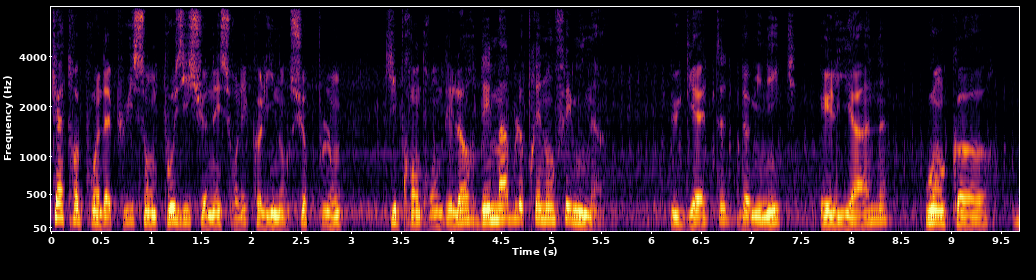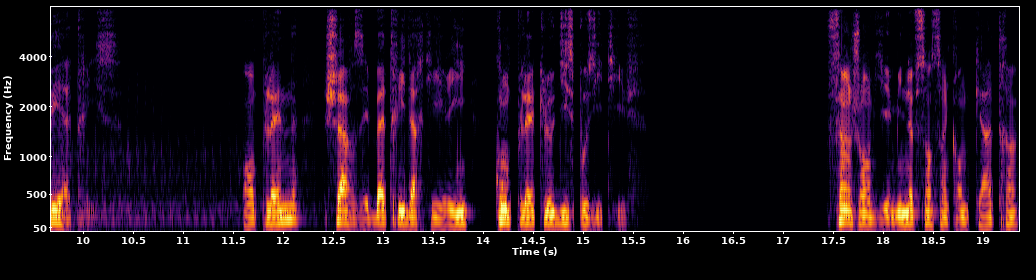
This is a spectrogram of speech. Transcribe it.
quatre points d'appui sont positionnés sur les collines en surplomb qui prendront dès lors d'aimables prénoms féminins. Huguette, Dominique, Eliane ou encore Béatrice. En plaine, chars et batteries d'artillerie complètent le dispositif. Fin janvier 1954,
